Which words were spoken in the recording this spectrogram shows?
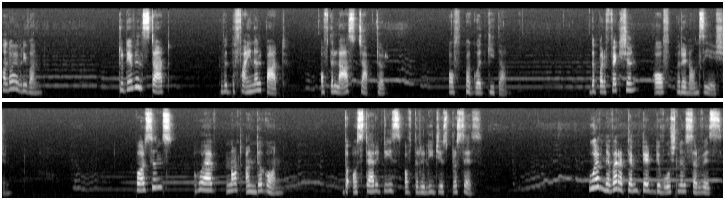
Hello everyone. Today we'll start with the final part of the last chapter of Bhagavad Gita the perfection of renunciation. Persons who have not undergone the austerities of the religious process, who have never attempted devotional service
